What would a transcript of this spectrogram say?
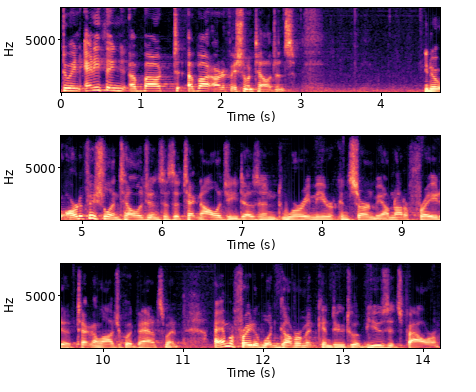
doing anything about, about artificial intelligence? You know, artificial intelligence as a technology doesn't worry me or concern me. I'm not afraid of technological advancement. I am afraid of what government can do to abuse its power.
